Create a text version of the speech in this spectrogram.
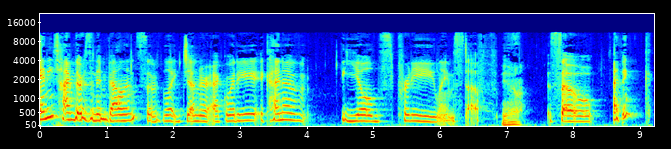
anytime there's an imbalance of like gender equity, it kind of yields pretty lame stuff. Yeah. So I think,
